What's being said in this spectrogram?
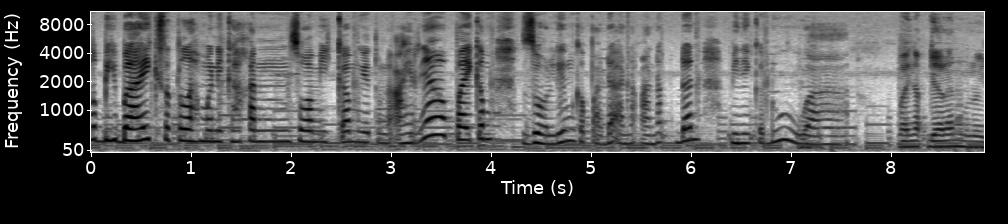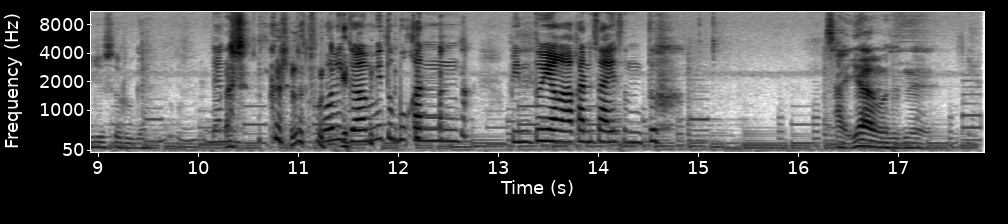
lebih baik setelah menikahkan suami ikam gitu. Nah, akhirnya apa ikam zolim kepada anak-anak dan bini kedua. Banyak jalan menuju surga. Dan poligami itu bukan pintu yang akan saya sentuh. Saya maksudnya. Ya.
